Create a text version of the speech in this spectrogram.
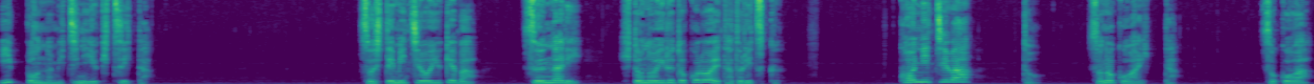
一本の道に行き着いた。そして道を行けば、すんなり人のいるところへたどり着く。こんにちは、と、その子は言った。そこは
